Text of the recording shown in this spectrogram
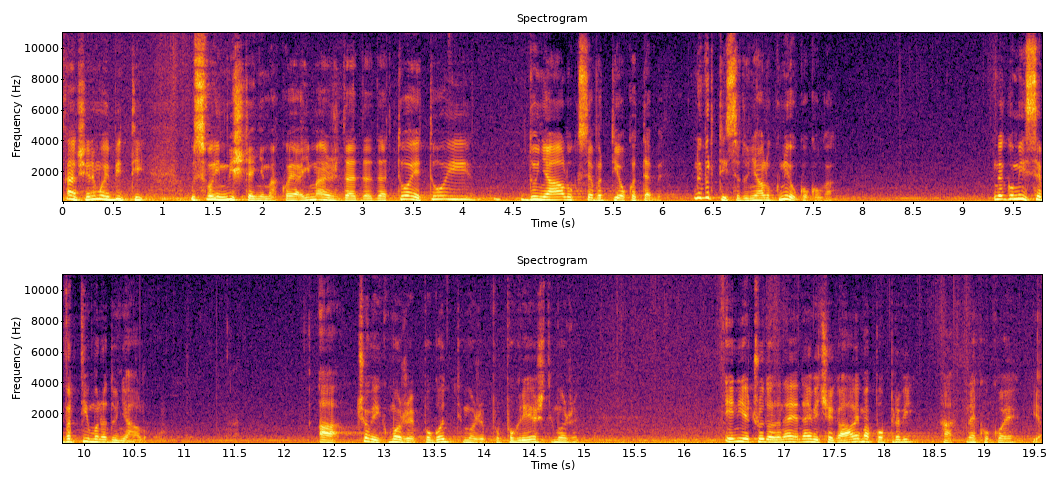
Znači, nemoj biti u svojim mišljenjima koja imaš da, da, da to je to i Dunjaluk se vrti oko tebe. Ne vrti se Dunjaluk ni oko koga nego mi se vrtimo na dunjaluku. A čovjek može pogoditi, može pogriješiti, može. I nije čudo da naj, najvećeg alima popravi a, neko ko je, ja.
